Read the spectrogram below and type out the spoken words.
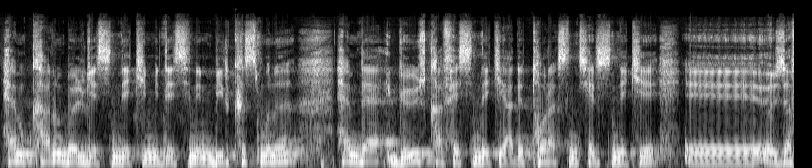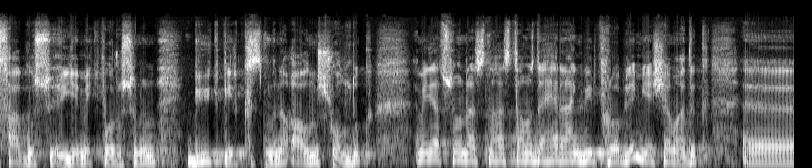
hem karın bölgesindeki midesinin bir kısmını hem de göğüs kafesindeki yani toraksın içerisindeki e, özefagus yemek borusunun büyük bir kısmını almış olduk. Ameliyat sonrasında hastamızda herhangi bir problem yaşamadık. E,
